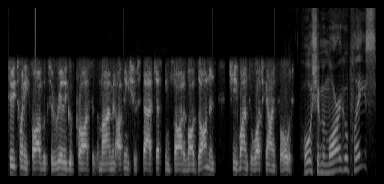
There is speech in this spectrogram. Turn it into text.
225 looks a really good price at the moment. I think she'll start just inside of odds on, and she's one to watch going forward. Horsham and Warragul, please.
